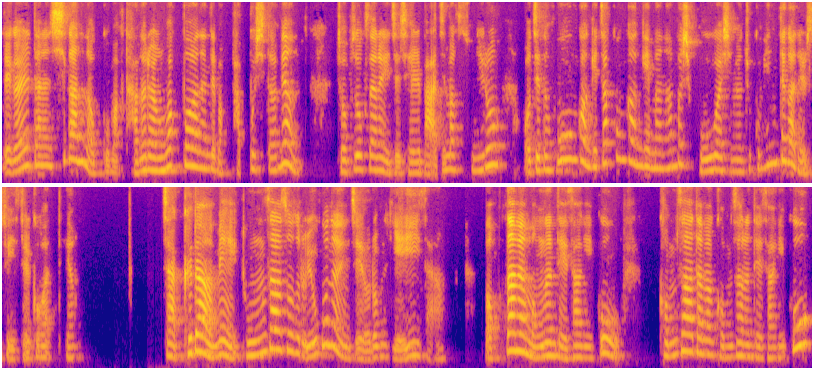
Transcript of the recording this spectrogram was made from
내가 일단은 시간은 없고 막 단어량을 확보하는데 막 바쁘시다면 접속사는 이제 제일 마지막 순위로 어쨌든 호응 관계, 짝꿍 관계만 한 번씩 보고 가시면 조금 힌트가 될 수 있을 것 같아요. 자, 그 다음에 동사소들, 요거는 이제 여러분 예의상 먹다면 먹는 대상이고 검사하다면 검사하는 대상이고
